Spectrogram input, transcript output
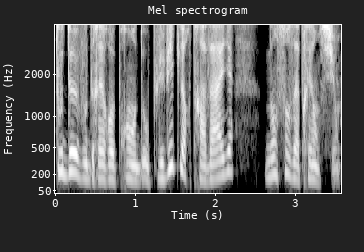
Tous deux voudraient reprendre au plus vite leur travail, non sans appréhension.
